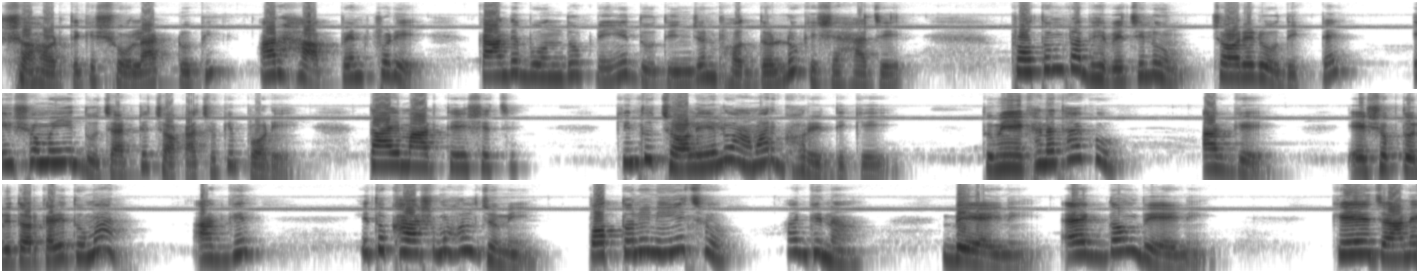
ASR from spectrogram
শহর থেকে সোলার টুপি আর হাফ প্যান্ট পরে কাঁধে বন্দুক নিয়ে দু তিনজন ভদ্রলোক এসে হাজির। প্রথমটা ভেবেছিলুম চরের ওদিকটায় এই সময়ে দু চারটে চকাচকি পড়ে, তাই মারতে এসেছে। কিন্তু চলে এলো আমার ঘরের দিকেই। তুমি এখানে থাকো? আজ্ঞে এসব তরি তরকারি তোমার? আজ্ঞে, এ তো খাসমহল জমি। পত্তনি নিয়েছো? আজ্ঞে না, বেআইনি, একদম বেআইনি। কে জানে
